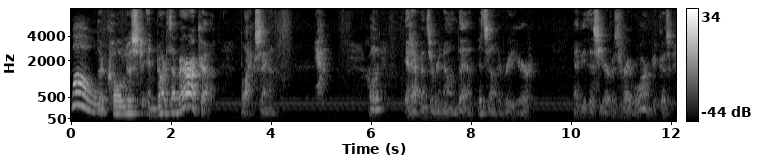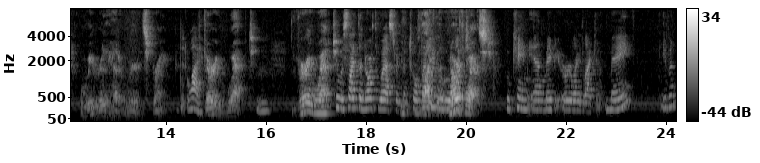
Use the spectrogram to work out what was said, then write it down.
Whoa. the coldest in North America, black sand. Yeah. Well, it happens every now and then. It's not every year. Maybe this year it was very warm because we really had a weird spring. Did- Why? Very wet. Mm-hmm. Very wet. It was like the Northwest. We've been told by people the who lived here, who came in maybe early, like in May, even,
